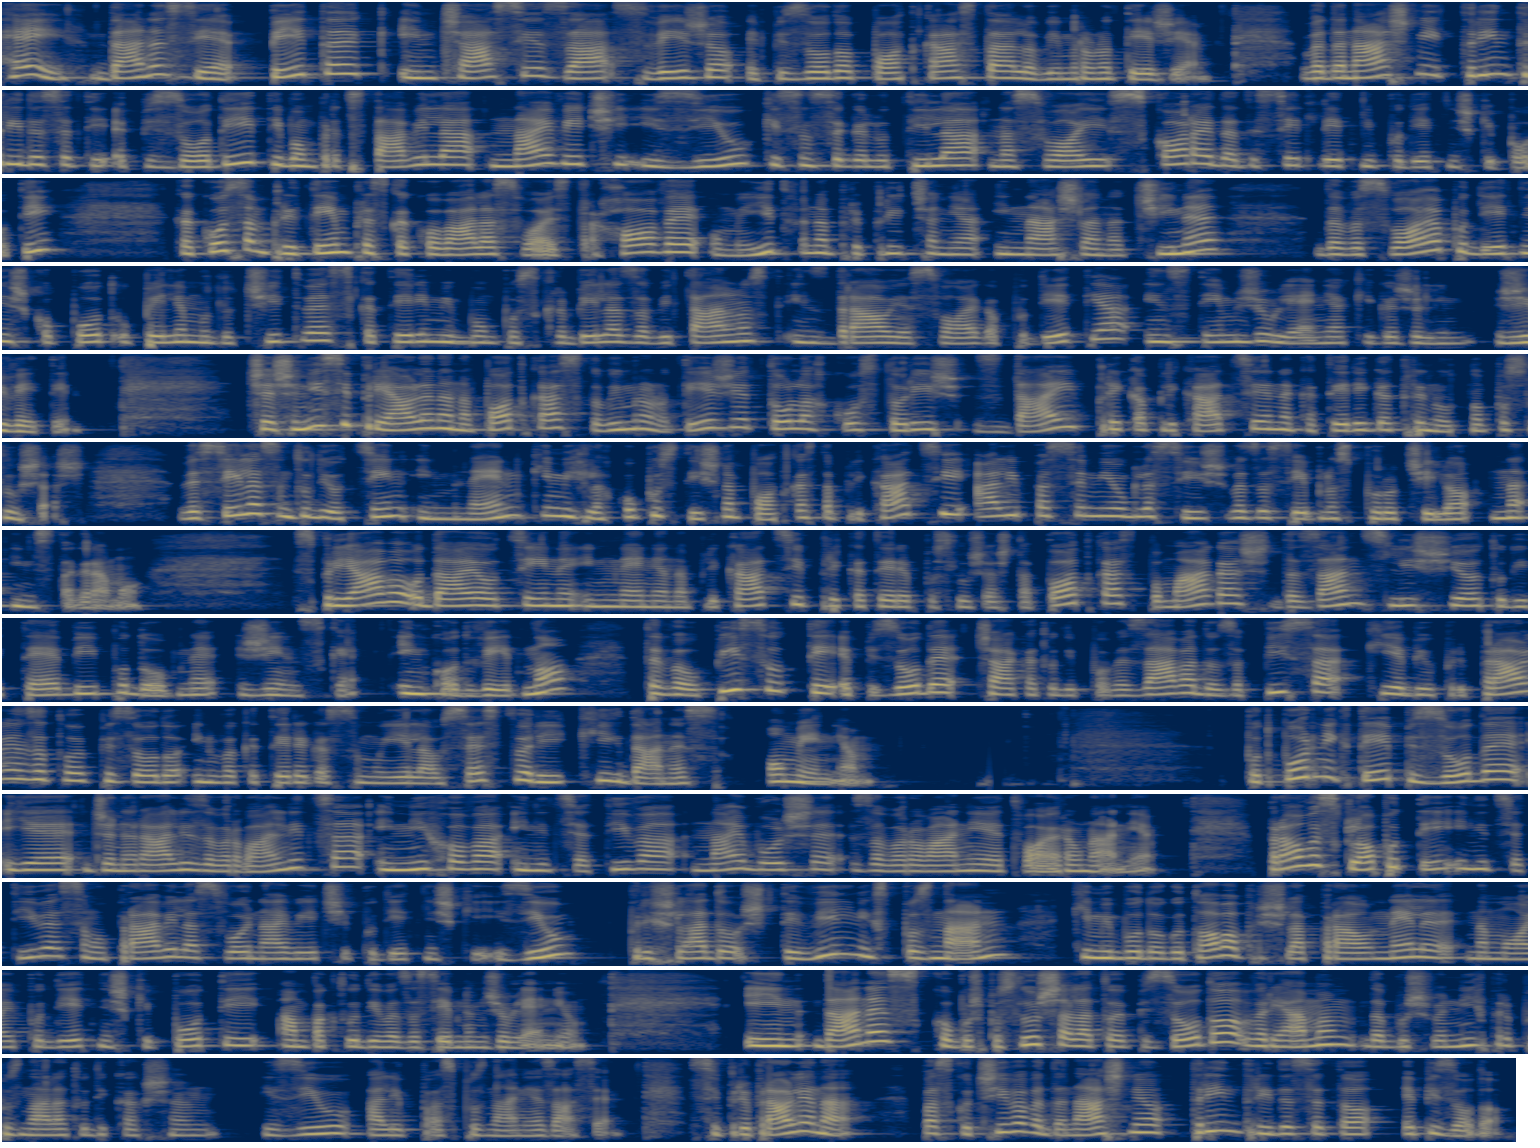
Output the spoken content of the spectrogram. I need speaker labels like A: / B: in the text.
A: Hej, danes je petek in čas je za svežo epizodo podcasta Lovim ravnotežje. V današnji 33. epizodi ti bom predstavila največji izziv, ki sem se ga lotila na svoji skoraj da desetletni podjetniški poti, kako sem pri tem preskakovala svoje strahove, omejitvena prepričanja in našla načine, da v svojo podjetniško pot upeljem odločitve, s katerimi bom poskrbela za vitalnost in zdravje svojega podjetja in s tem življenja, ki ga želim živeti. Če še nisi prijavljena na podcast Lovim ravnotežje, to lahko storiš zdaj prek aplikacije, na kateri ga trenutno poslušaš. Vesela sem tudi ocen in mnen, ki mi jih lahko pustiš na podcast aplikaciji ali pa se mi oglasiš v zasebno sporočilo na Instagramu. S prijavo oddaje ocene in mnenja na aplikaciji, pri kateri poslušaš ta podcast, pomagaš, da zanj slišijo tudi tebi podobne ženske. In kot vedno, te v opisu te epizode čaka tudi povezava do zapisa, ki je bil pripravljen za to epizodo in v katerega sem ujela vse stvari, ki jih danes omenjam. Podpornik te epizode je Generali Zavarovalnica in njihova inicijativa Najboljše zavarovanje je tvoje ravnanje. Prav v sklopu te inicijative sem upravila svoj največji podjetniški izziv, prišla do številnih spoznanj, ki mi bodo gotovo prišla prav ne le na moji podjetniški poti, ampak tudi v zasebnem življenju. In danes, ko boš poslušala to epizodo, verjamem, da boš v njih prepoznala tudi kakšen izziv ali pa spoznanje zase. Si pripravljena? Pa skočiva v današnjo 33. epizodo.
